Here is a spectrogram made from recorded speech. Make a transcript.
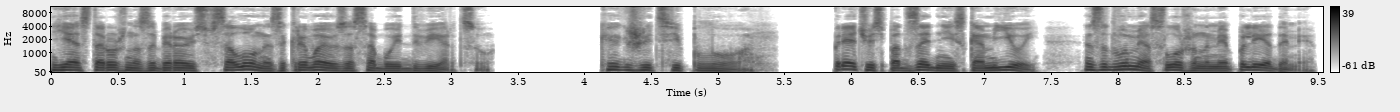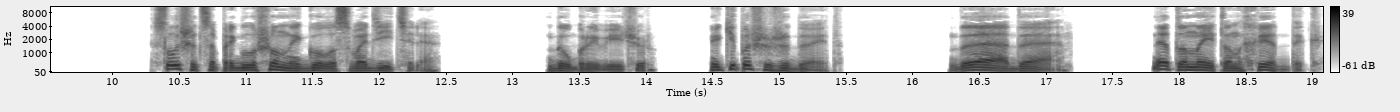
Я осторожно забираюсь в салон и закрываю за собой дверцу. Как же тепло. Прячусь под задней скамьей, за двумя сложенными пледами. Слышится приглушенный голос водителя. «Добрый вечер. Экипаж ожидает». «Да, да. Это Нейтан Хеддек.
